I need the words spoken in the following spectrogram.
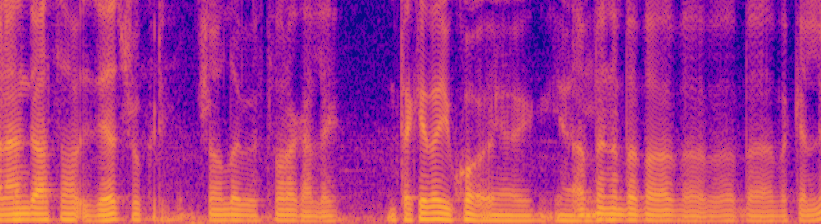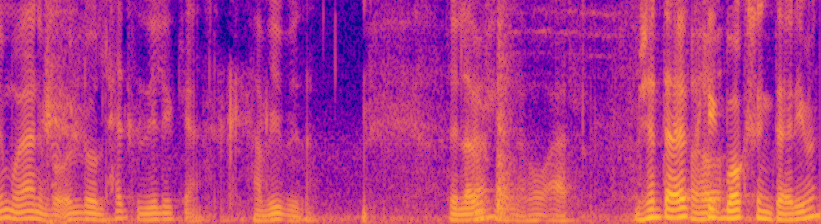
أنا. عندي واحد صاحبي زياد شكري إن شاء الله بيتفرج عليا. أنت كده يكو... يعني أنا ب... ب... ب... ب... ب... بكلمه يعني بقول له الحتة دي ليك يعني حبيبي ده. تلاقوش؟ يعني هو عارف. مش أنت لعبت. kick boxing تقريبا؟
